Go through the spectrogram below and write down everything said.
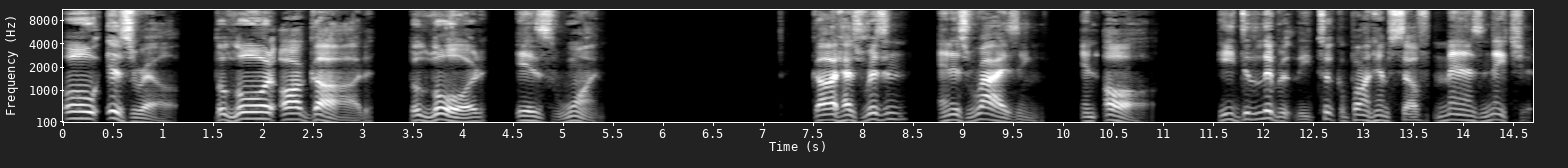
O Israel, the Lord our God, the Lord is one. God has risen and is rising in all. He deliberately took upon himself man's nature.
